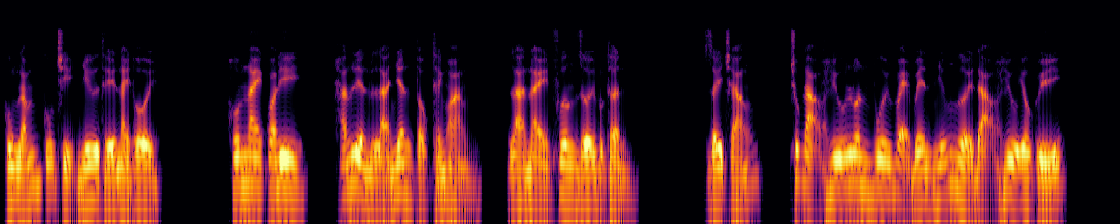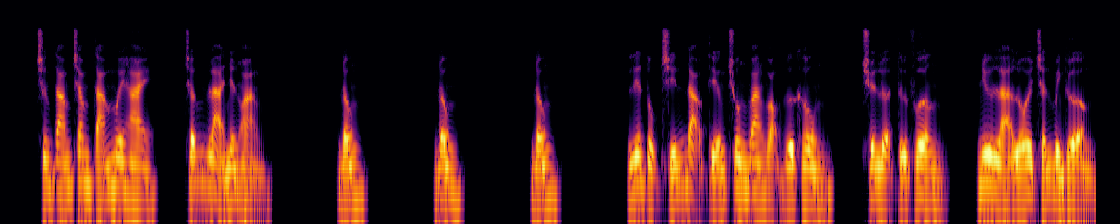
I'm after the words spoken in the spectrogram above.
cùng lắm cũng chỉ như thế này thôi. Hôm nay qua đi, hắn liền là nhân tộc thánh hoàng, là này phương giới vực thần. Dây trắng, chúc đạo hữu luôn vui vẻ bên những người đạo hữu yêu quý. Chương tám trăm tám mươi hai, chấm là nhân hoàng. Đông đông đông. Liên tục chín đạo tiếng chuông vang vọng hư không, truyền lượt tứ phương, như là lôi chấn bình thường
